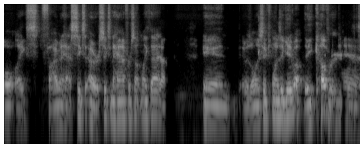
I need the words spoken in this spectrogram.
like five and a half, six or six and a half or something like that. Yeah. And it was only six points they gave up. They covered yeah.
